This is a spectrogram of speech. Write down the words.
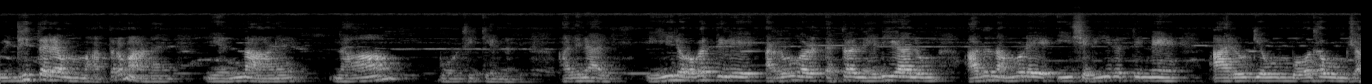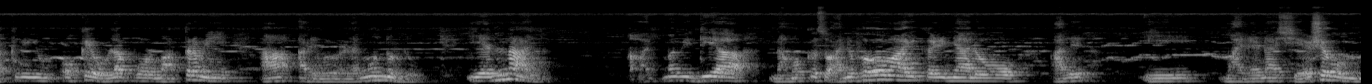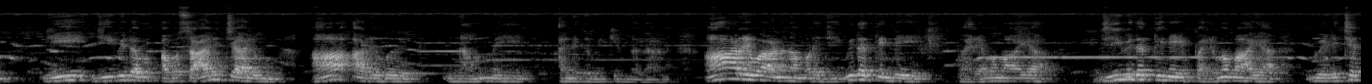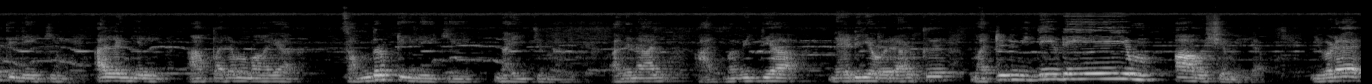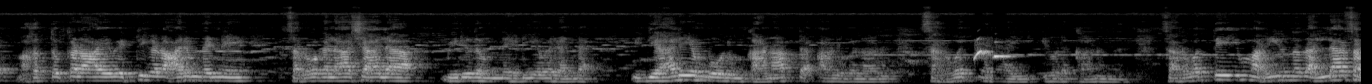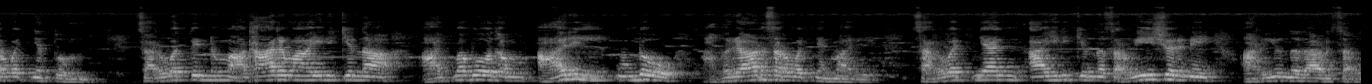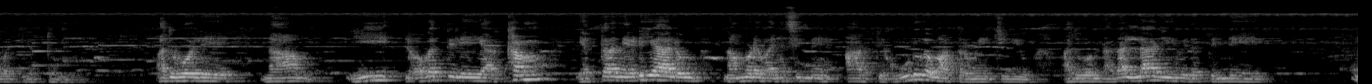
വിഡിത്തരം മാത്രമാണ് എന്നാണ് നാം ബോധിക്കേണ്ടത്. അതിനാൽ ഈ ലോകത്തിലെ അറിവുകൾ എത്ര നേടിയാലും അത് നമ്മുടെ ഈ ശരീരത്തിന് ആരോഗ്യവും ബോധവും ശക്തിയും ഒക്കെ ഉള്ളപ്പോൾ മാത്രമേ ആ അറിവ് വിളങ്ങുന്നുള്ളൂ. എന്നാൽ ആത്മവിദ്യ നമുക്ക് അനുഭവമായി കഴിഞ്ഞാലോ? അത് ഈ മരണശേഷവും ഈ ജീവിതം അവസാനിച്ചാലും ആ അറിവ് നമ്മെ അനുഗമിക്കുന്നതാണ്. ആ അറിവാണ് നമ്മുടെ ജീവിതത്തിന്റെ പരമമായ ജീവിതത്തിനെ പരമമായ വെളിച്ചത്തിലേക്ക് അല്ലെങ്കിൽ ആ പരമമായ സംതൃപ്തിയിലേക്ക് നയിക്കുന്നത്. അതിനാൽ ആത്മവിദ്യ നേടിയ ഒരാൾക്ക് മറ്റൊരു വിദ്യയുടെയും ആവശ്യമില്ല. ഇവിടെ മഹത്വക്കളായ വ്യക്തികൾ ആരും തന്നെ സർവകലാശാല ബിരുദം നേടിയവരല്ല. വിദ്യാലയം പോലും കാണാത്ത ആളുകളാണ് സർവജ്ഞരായി ഇവിടെ കാണുന്നത്. സർവത്തെയും അറിയുന്നതല്ല സർവജ്ഞത്വം. സർവത്തിനും ആധാരമായിരിക്കുന്ന ആത്മബോധം ആരിൽ ഉണ്ടോ അവരാണ് സർവജ്ഞന്മാർ സർവജ്ഞൻ ആയിരിക്കുന്ന സർവേശ്വരനെ അറിയുന്നതാണ് സർവജ്ഞത്വം. അതുപോലെ നാം ഈ ലോകത്തിലെ അർത്ഥം എത്ര നേടിയാലും നമ്മുടെ മനസ്സിന് ആർത്തി കൂടുക മാത്രമേ ചെയ്യൂ. അതുകൊണ്ട് അതല്ല ജീവിതത്തിന്റെ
